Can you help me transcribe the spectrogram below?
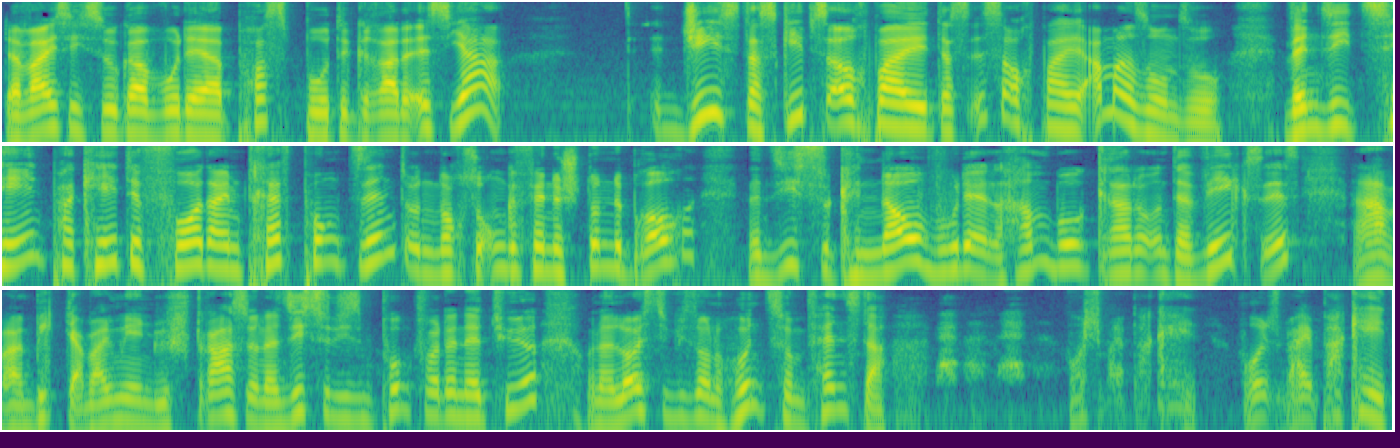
Da weiß ich sogar, wo der Postbote gerade ist. Ja, Jeez, das gibt's auch bei, das ist auch bei Amazon so. Wenn sie zehn Pakete vor deinem Treffpunkt sind und noch so ungefähr eine Stunde brauchen, dann siehst du genau, wo der in Hamburg gerade unterwegs ist. Ah, man biegt ja bei mir in die Straße und dann siehst du diesen Punkt vor deiner Tür und dann läufst du wie so ein Hund zum Fenster. Wo ist mein Paket? Wo ist mein Paket?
